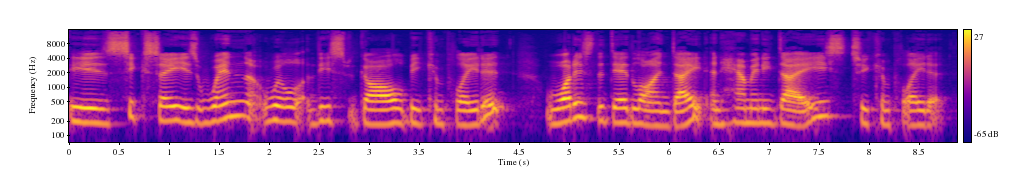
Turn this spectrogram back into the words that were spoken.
is 6C is when will this goal be completed? What is the deadline date and how many days to complete it?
